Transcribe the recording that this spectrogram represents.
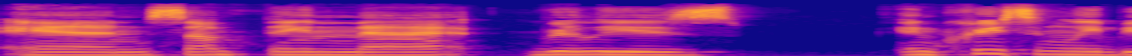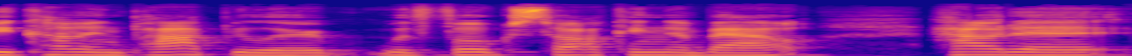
and something that really is increasingly becoming popular with folks talking about how to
